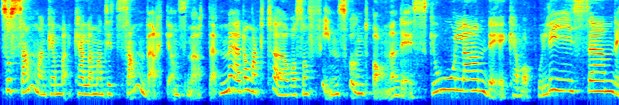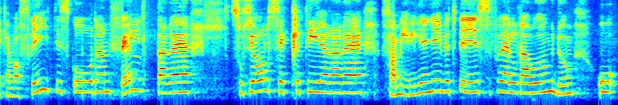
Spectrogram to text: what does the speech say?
så sammankallar man till ett samverkansmöte med de aktörer som finns runt barnen. Det är skolan, det kan vara polisen, det kan vara fritidsgården, fältare socialsekreterare, familjen givetvis, föräldrar och ungdom. Och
